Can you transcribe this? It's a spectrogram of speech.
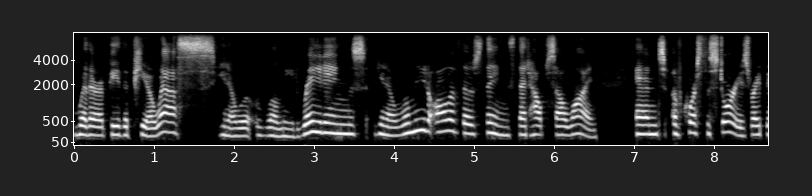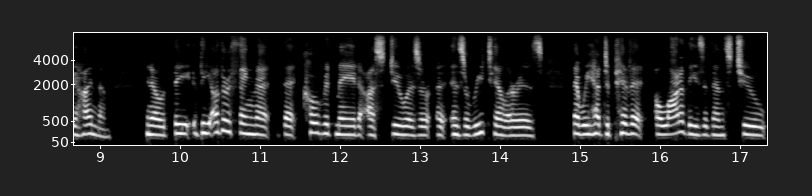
whether it be the pos you know we'll, we'll need ratings you know we'll need all of those things that help sell wine. And of course the stories right behind them. You know the the other thing that that covid made us do as a as a retailer is that we had to pivot a lot of these events to,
